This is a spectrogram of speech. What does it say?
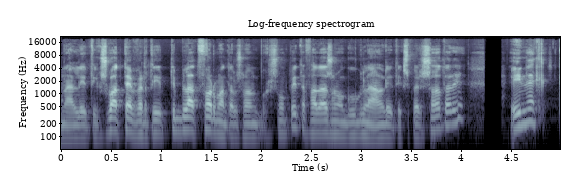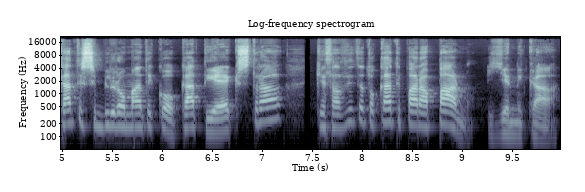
Analytics, whatever, τη- την πλατφόρμα τέλος πάντων που χρησιμοποιείτε, φαντάζομαι Google Analytics περισσότεροι. Είναι κάτι συμπληρωματικό, κάτι έξτρα και θα δείτε το κάτι παραπάνω γενικά.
